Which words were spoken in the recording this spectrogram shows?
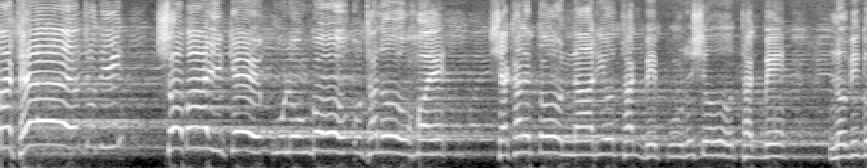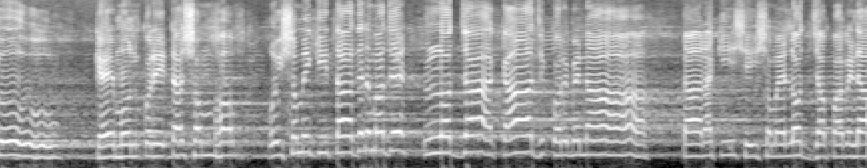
মাঠে যদি সবাইকে উলঙ্গ উঠানো হয় সেখানে তো নারীও থাকবে, পুরুষও থাকবে। নবী গো, কেমন করে এটা সম্ভব? ওই সময় কি তাদের মাঝে লজ্জা কাজ করবে না? তারা কি সেই সময় লজ্জা পাবে না?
